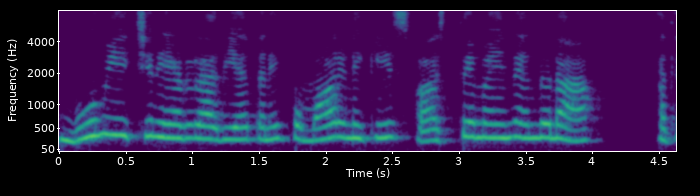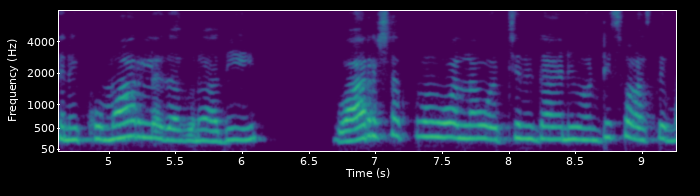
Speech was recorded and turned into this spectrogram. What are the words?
భూమి ఇచ్చిన ఏడల అది అతని కుమారునికి స్వాస్థ్యమైనందున అతని కుమారుల దగును అది వారసత్వం వలన వచ్చిన దాని వంటి స్వాస్థ్యం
